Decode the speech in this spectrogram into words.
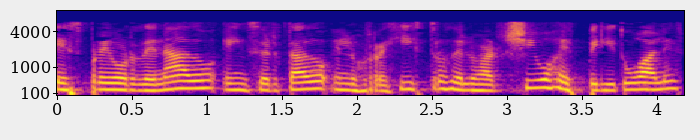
es preordenado e insertado en los registros de los archivos espirituales.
